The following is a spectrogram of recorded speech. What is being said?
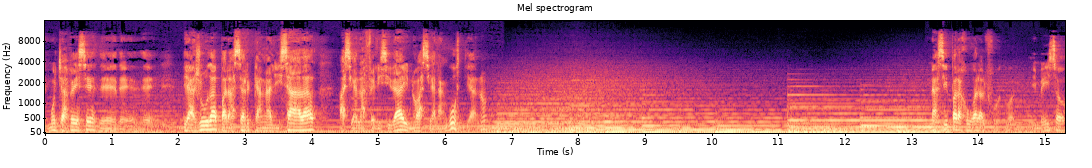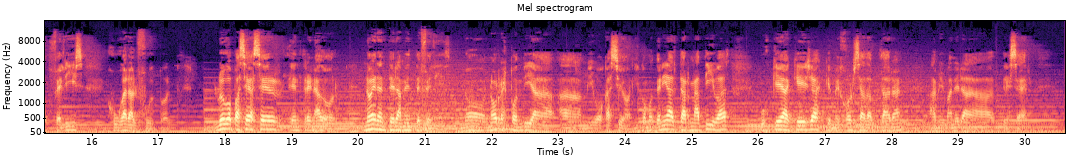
muchas veces de, ayuda para ser canalizadas hacia la felicidad y no hacia la angustia. Nací para jugar al fútbol y me hizo feliz jugar al fútbol. Luego pasé a ser entrenador. No era enteramente feliz, no, respondía a mi vocación y como tenía alternativas, busqué aquellas que mejor se adaptaran a mi manera de ser.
